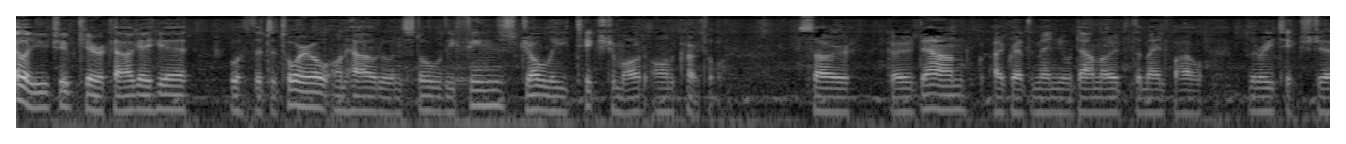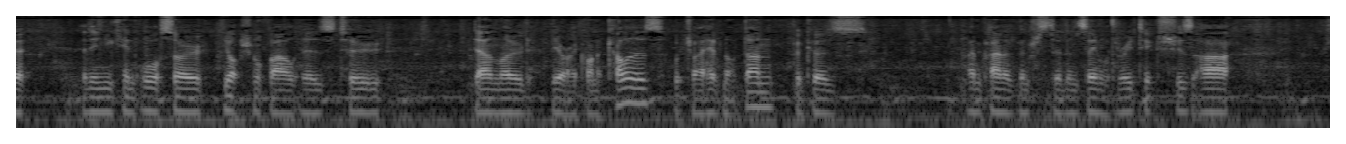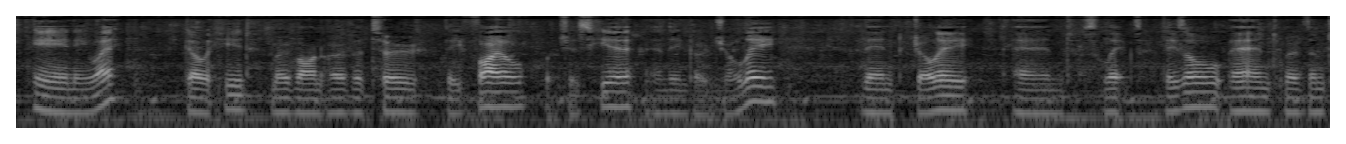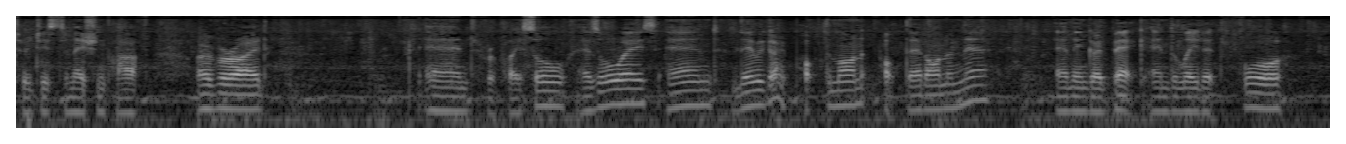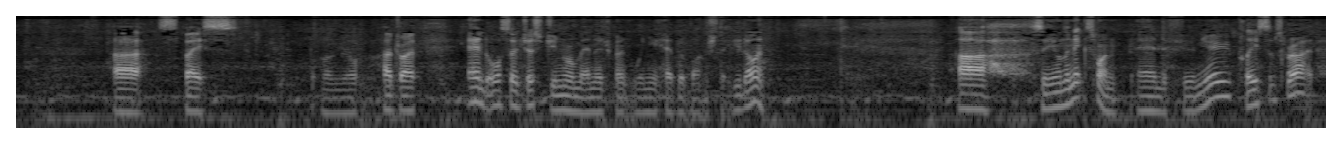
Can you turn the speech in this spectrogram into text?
Hello YouTube, Kirakage here with the tutorial on how to install the Fens Jolee texture mod on KOTOR. So go down, I grab the manual, download the main file, the retexture, and then you can also, the optional file is to download their iconic colors, which I have not done because I'm kind of interested in seeing what the retextures are anyway go ahead, move on over to the file, which is here, and then go Jolee, then Jolee, and select these all, and move them to destination path override, and replace all as always, and there we go, pop them on, pop that on in there, and then go back and delete it for uh, space on your hard drive and also just general management when you have a bunch that you're doing. Uh, see you on the next one, and if you're new, please subscribe.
